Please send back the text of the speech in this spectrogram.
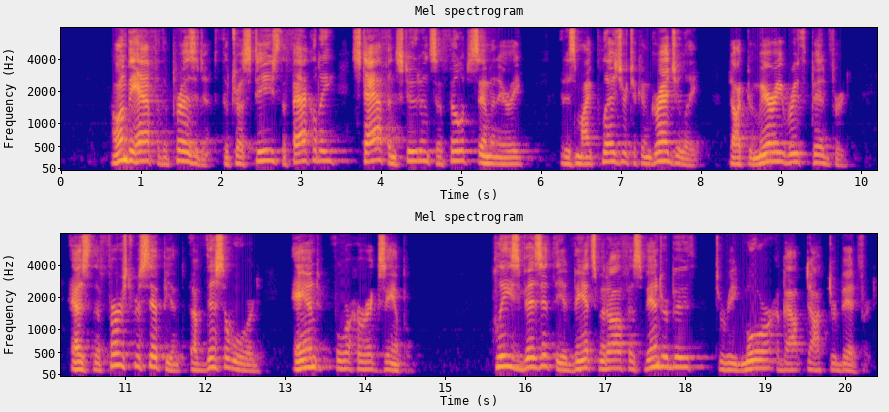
On behalf of the president, the trustees, the faculty, staff, and students of Phillips Seminary, it is my pleasure to congratulate Dr. Mary Ruth Bedford as the first recipient of this award and for her example. Please visit the Advancement Office vendor booth to read more about Dr. Bedford.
